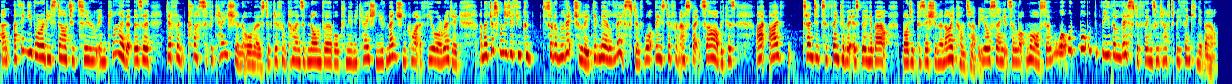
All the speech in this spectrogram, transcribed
And I think you've already started to imply that there's a different classification almost of different kinds of non-verbal communication. You've mentioned quite a few already. And I just wondered if you could sort of literally give me a list of what these different aspects are, because I, I've tended to think of it as being about body position and eye contact, but you're saying it's a lot more. So what would what would be the list of things we'd have to be thinking about?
